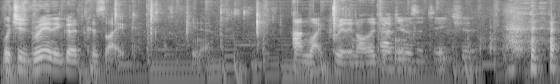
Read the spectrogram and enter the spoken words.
which is really good because like, you know, I'm like really knowledgeable. And you as a teacher.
